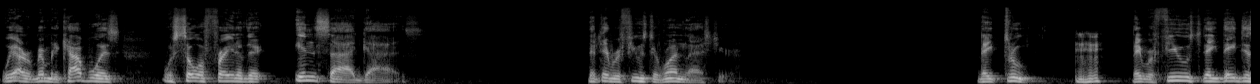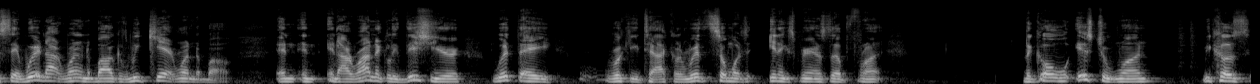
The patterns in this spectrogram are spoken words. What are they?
we got to remember the Cowboys were so afraid of their inside guys that they refused to run last year. They threw. Mm-hmm. They refused. They they just said we're not running the ball because we can't run the ball. And, and and ironically, this year with a rookie tackle and with so much inexperience up front, the goal is to run because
